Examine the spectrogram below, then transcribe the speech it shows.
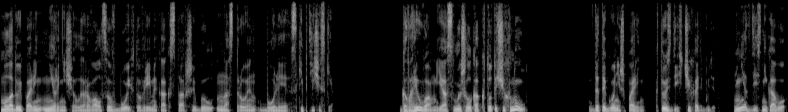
Молодой парень нервничал и рвался в бой, в то время как старший был настроен более скептически. «Говорю вам, я слышал, как кто-то чихнул!» «Да ты гонишь, парень. Кто здесь чихать будет? Нет здесь никого.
